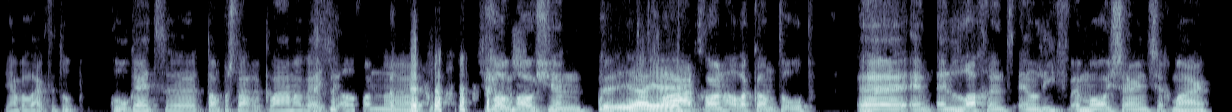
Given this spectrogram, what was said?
ja, waar lijkt het op? Colgate eh tandpasta reclame, weet je wel? Van eh, slow motion, Eh, ja, ja, ja. haar gewoon alle kanten op. Eh, en, en lachend en lief en mooi zijn, zeg maar.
